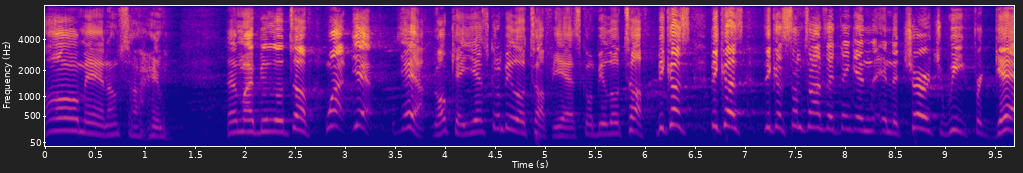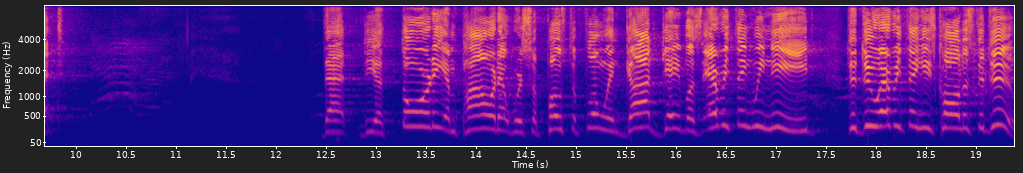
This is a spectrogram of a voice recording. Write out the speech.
Oh man, I'm sorry. That might be a little tough. What? Yeah, yeah. Okay, yeah, it's gonna be a little tough. Yeah, it's gonna be a little tough. Because because because sometimes I think in, in the church we forget that the authority and power that we're supposed to flow in, God gave us everything we need to do everything He's called us to do.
